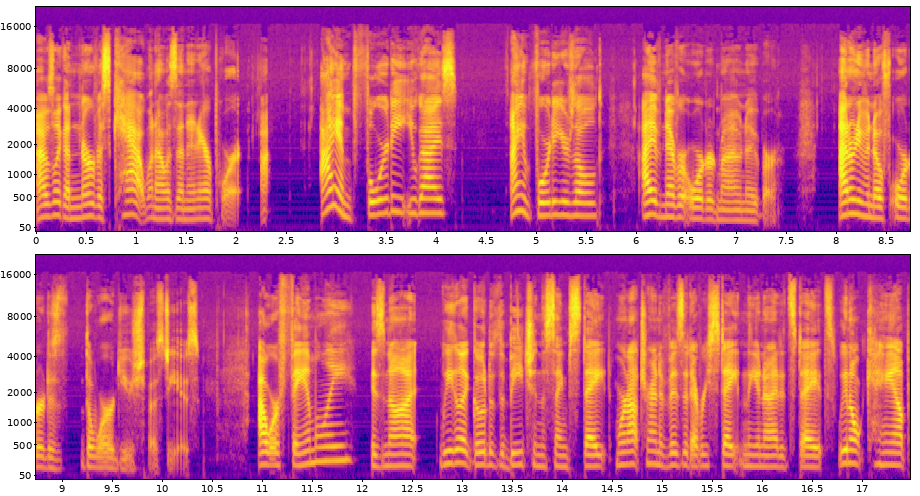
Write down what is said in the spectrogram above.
I was like a nervous cat when I was in an airport. I, I am 40, you guys. I am 40 years old. I have never ordered my own Uber. I don't even know if ordered is the word you're supposed to use. Our family is not we like go to the beach in the same state. We're not trying to visit every state in the United States. We don't camp.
